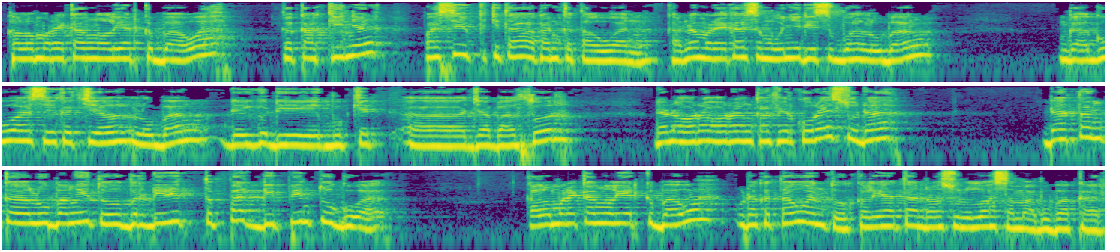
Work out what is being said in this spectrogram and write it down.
Kalau mereka ngelihat ke bawah, ke kakinya, pasti kita akan ketahuan. Karena mereka sembunyi di sebuah lubang. Nggak gua sih kecil, lubang di, di bukit uh, Jabal Sur dan orang-orang kafir Quraisy sudah datang ke lubang itu berdiri tepat di pintu gua. Kalau mereka ngelihat ke bawah, udah ketahuan tuh kelihatan Rasulullah sama Abu Bakar.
